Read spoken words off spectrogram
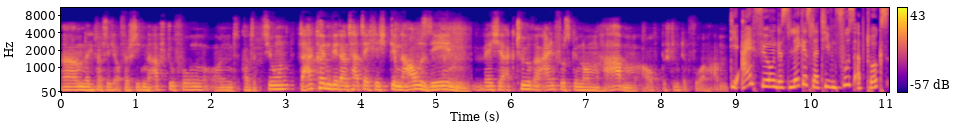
ähm, da gibt es natürlich auch verschiedene Abstufungen und Konzeptionen. Da können wir dann tatsächlich genau sehen, welche Akteure Einfluss genommen haben auf bestimmte Vorhaben. Die Einführung des legislativen Fußabdrucks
